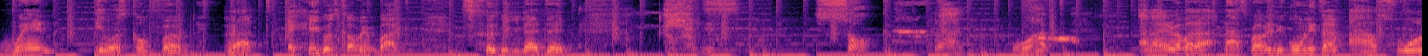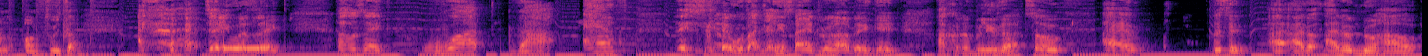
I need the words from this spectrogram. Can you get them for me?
when it was confirmed that he was coming back to United, I had this shock that what? And I remember that that's probably the only time I have sworn on Twitter. Actually was like, I was like, what the f? This guy we've actually signed Ronaldo again. I couldn't believe that. So I am. Listen, I, I don't I don't know how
